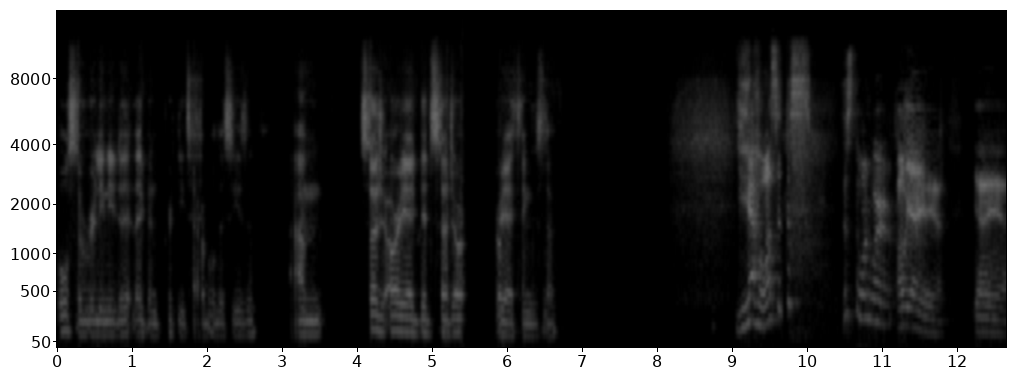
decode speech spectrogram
also really needed it. They've been pretty terrible this season. Um, Serge Aurier did Serge Aurier things though. Yeah, wasn't this this the one where? Oh yeah, yeah, yeah, yeah, yeah. yeah.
